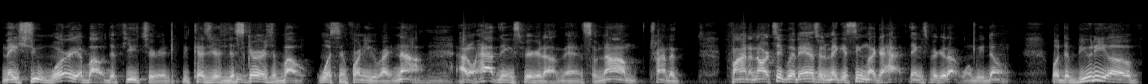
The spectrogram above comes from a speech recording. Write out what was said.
makes you worry about the future because you're discouraged about what's in front of you right now. Mm-hmm. I don't have things figured out, man. So now I'm trying to find an articulate answer to make it seem like I have things figured out when we don't. But the beauty of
